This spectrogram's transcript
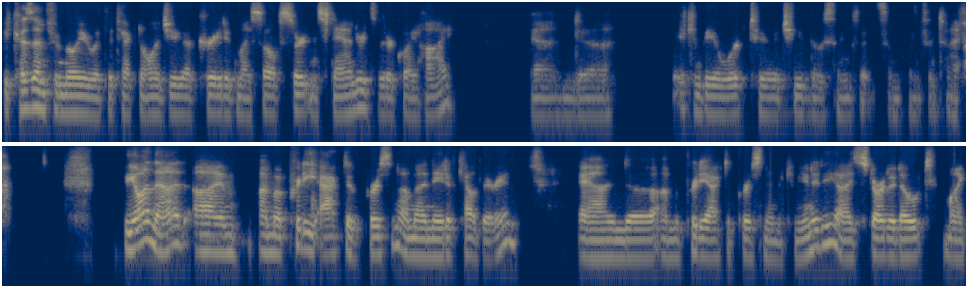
because I'm familiar with the technology, I've created myself certain standards that are quite high. And uh, it can be a work to achieve those things at some points in time. Beyond that, I'm, I'm a pretty active person. I'm a native Calgarian and uh, I'm a pretty active person in the community. I started out my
